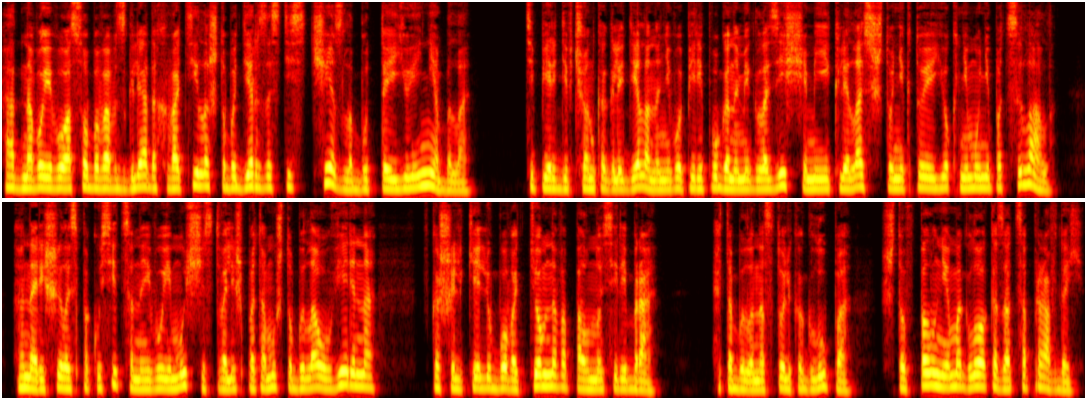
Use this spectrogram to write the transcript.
одного его особого взгляда хватило, чтобы дерзость исчезла, будто ее и не было. Теперь девчонка глядела на него перепуганными глазищами и клялась, что никто ее к нему не подсылал. Она решилась покуситься на его имущество лишь потому, что была уверена, в кошельке любого темного полно серебра. Это было настолько глупо, что вполне могло оказаться правдой.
